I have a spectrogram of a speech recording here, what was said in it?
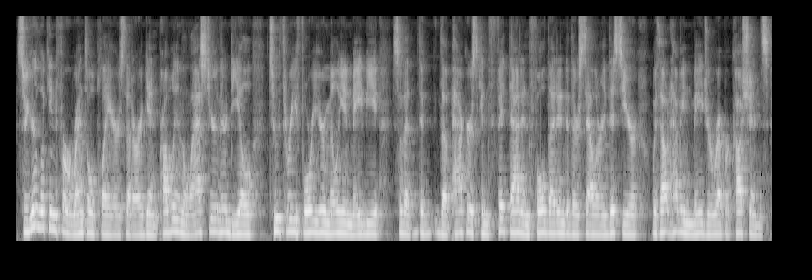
So you're looking for rental players that are again probably in the last year of their deal, two, three, four year million maybe, so that the the Packers can fit that and fold that into their salary this year without having major repercussions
